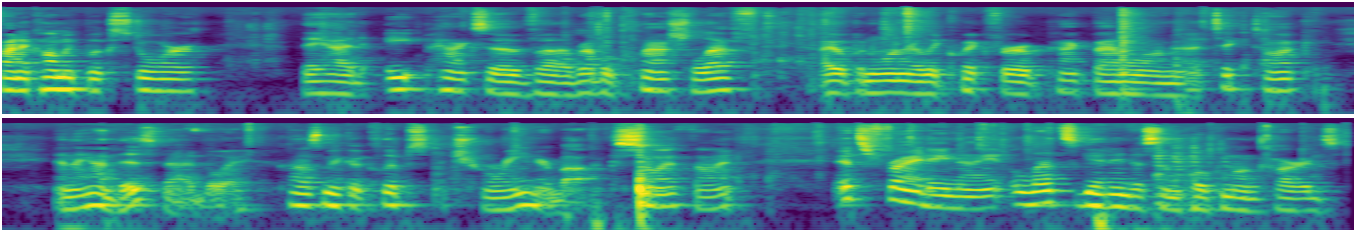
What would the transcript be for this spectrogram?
find a comic book store. They had eight packs of uh, Rebel Clash left. I opened one really quick for a pack battle on uh, TikTok, and they had this bad boy, Cosmic Eclipse Trainer Box. So I thought, it's Friday night, let's get into some Pokemon cards.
